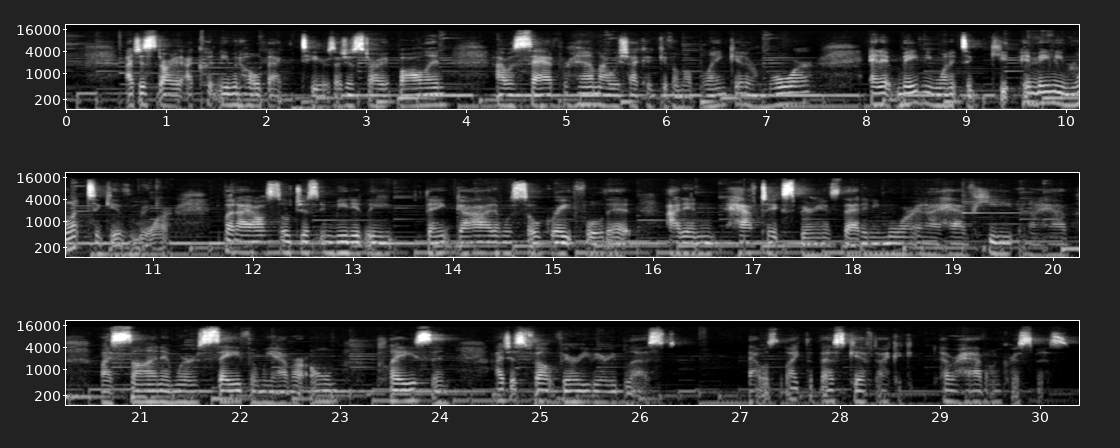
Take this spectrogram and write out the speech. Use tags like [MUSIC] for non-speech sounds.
I just started, I couldn't even hold back tears. I just started bawling. I was sad for him. I wish I could give him a blanket or more. And it made me want to get, it made me want to give more. But I also just immediately thanked God and was so grateful that I didn't have to experience that anymore. And I have heat and I have my son and we're safe and we have our own place. And I just felt very, very blessed. That was like the best gift I could ever have on Christmas.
